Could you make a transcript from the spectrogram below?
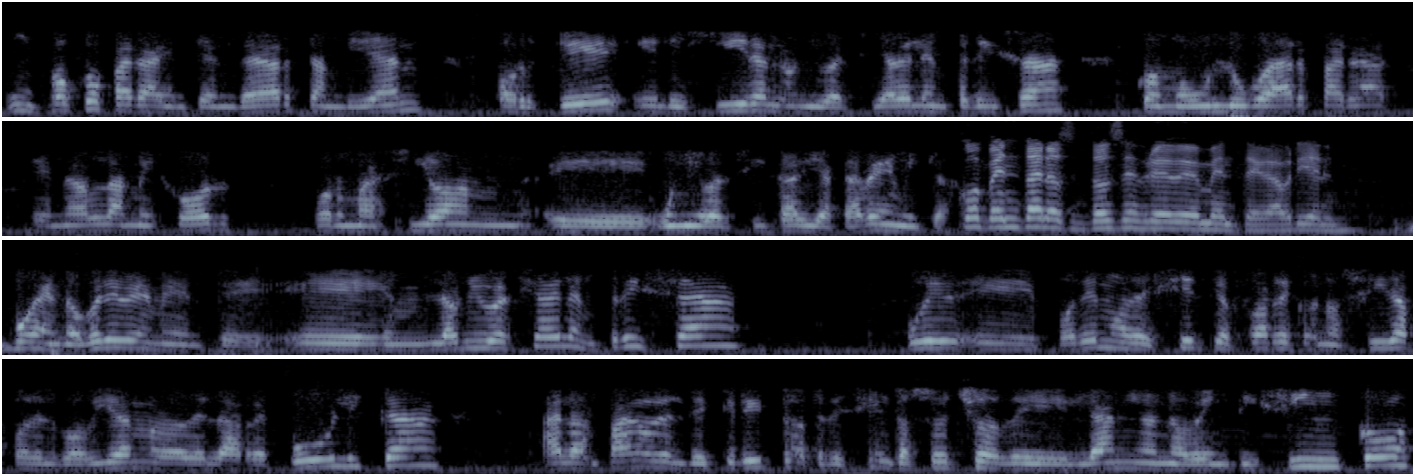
un poco para entender también por qué elegir a la Universidad de la Empresa como un lugar para tener la mejor formación eh, universitaria académica. Coméntanos entonces brevemente, Gabriel. Bueno, brevemente. Eh, la Universidad de la Empresa eh, podemos decir que fue reconocida por el gobierno de la República al amparo del decreto 308 del año 95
